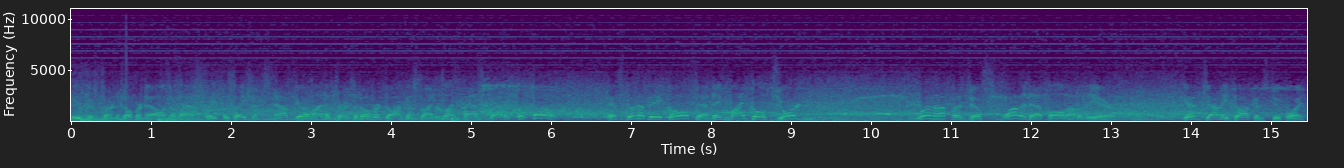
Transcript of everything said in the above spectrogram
Duke has turned it over now in their last three possessions. Now Carolina turns it over. Dawkins trying to run past Gaddick. Oh, it's going to be goaltending. Michael Jordan run up and just swatted that ball out of the air. Give Johnny Dawkins two points.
